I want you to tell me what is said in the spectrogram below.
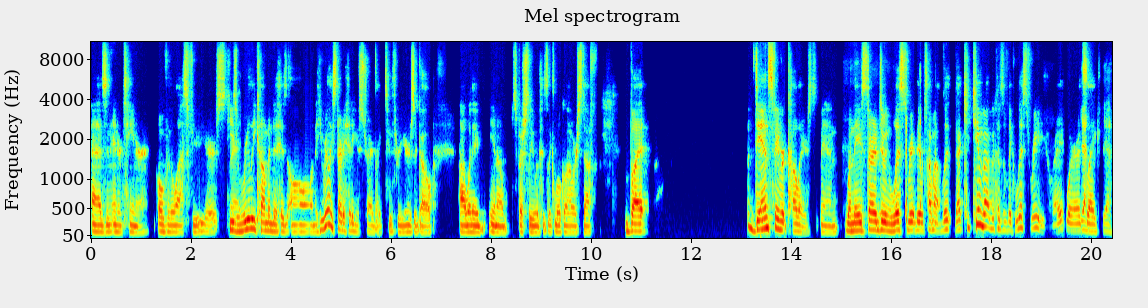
as an entertainer over the last few years. He's Right. really come into his own. He really started hitting his stride like 2-3 years ago uh when they, you know, especially with his like local hour stuff. But Dan's favorite colors, man. When they started doing list, ra- they were talking about li- that came about because of like list radio, right? Where it's Yeah, like, yeah.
